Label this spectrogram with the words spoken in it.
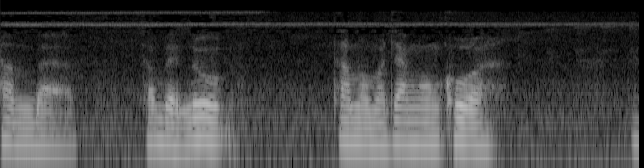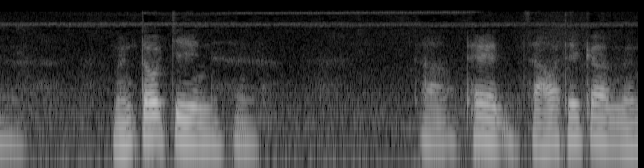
ทำแบบสำเร็จรูปทำออกมาจากงงครัว เหมือนโต๊ะจีนถ้าเทศเสาร์ทิตย์ก็เหมือน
